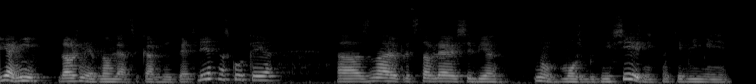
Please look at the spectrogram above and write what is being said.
И они должны обновляться каждые 5 лет, насколько я э, знаю, представляю себе. Ну, может быть, не все из них, но тем не менее.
